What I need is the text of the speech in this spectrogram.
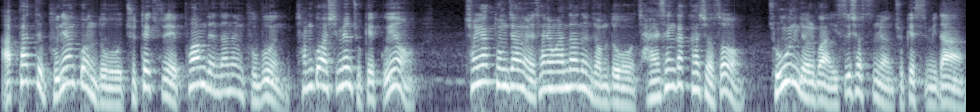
아파트 분양권도 주택수에 포함된다는 부분 참고하시면 좋겠고요. 청약 통장을 사용한다는 점도 잘 생각하셔서 좋은 결과 있으셨으면 좋겠습니다.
